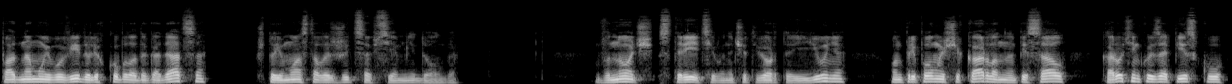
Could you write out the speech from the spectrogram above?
по одному его виду легко было догадаться, что ему осталось жить совсем недолго. В ночь с 3 на 4 июня он при помощи Карла написал коротенькую записку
